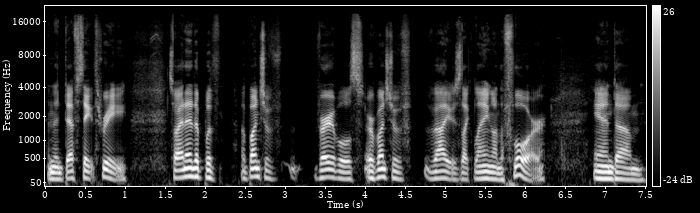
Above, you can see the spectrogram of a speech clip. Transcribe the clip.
and then def state three. So I'd end up with a bunch of variables or a bunch of values like laying on the floor. And, um,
